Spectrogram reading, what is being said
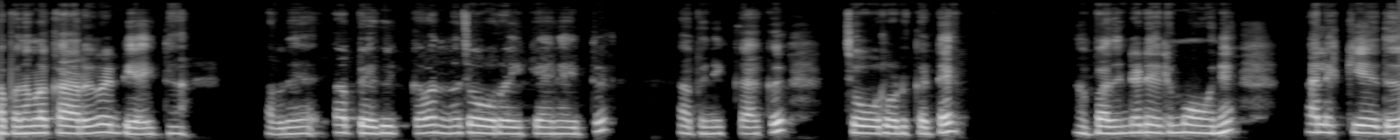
അപ്പൊ നമ്മളെ കറി റെഡി ആയിട്ടാ. ദേ അപ്പേക്ക് ഇക്ക വന്ന് ചോറ് കഴിക്കാനായിട്ട് അപ്പൊ നിക്കാക്ക് ചോറ് കൊടുക്കട്ടെ. അപ്പൊ അതിന്റെ ഇടയിൽ മോന് അലക്കിയത്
